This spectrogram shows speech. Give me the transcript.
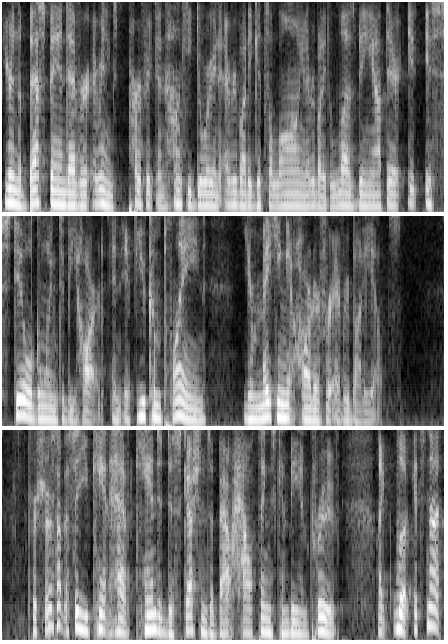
you're in the best band ever, everything's perfect and hunky dory, and everybody gets along and everybody loves being out there. It is still going to be hard. And if you complain, you're making it harder for everybody else. For sure. It's not to say you can't have candid discussions about how things can be improved. Like, look, it's not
